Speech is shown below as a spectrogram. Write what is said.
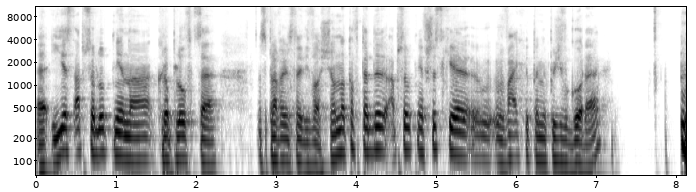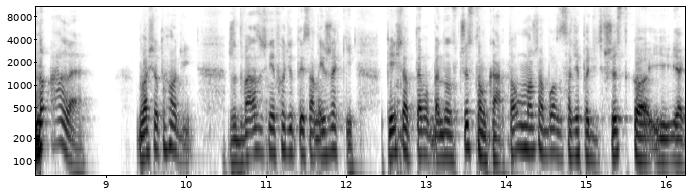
e, i jest absolutnie na kroplówce z Prawem i Sprawiedliwością, no to wtedy absolutnie wszystkie e, wajchy powinny pójść w górę. No ale no właśnie o to chodzi, że dwa razy się nie wchodzi do tej samej rzeki. Pięć lat temu, będąc czystą kartą, można było w zasadzie powiedzieć wszystko i jak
